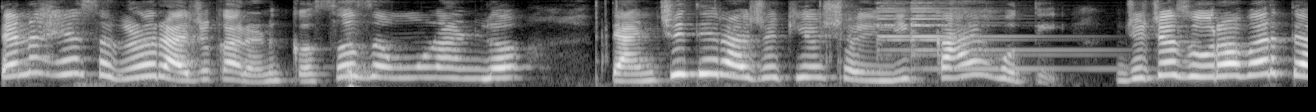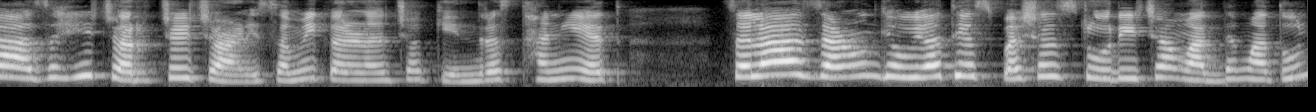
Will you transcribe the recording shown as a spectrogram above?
त्यानं हे सगळं राजकारण कसं जमवून आणलं? त्यांची ती राजकीय शैली काय होती? जिच्या जोरावर त्या आजही चर्चेच्या आणि समीकरणाच्या केंद्रस्थानी आहेत. चला आज जाणून घेऊयात या स्पेशल स्टोरीच्या माध्यमातून.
